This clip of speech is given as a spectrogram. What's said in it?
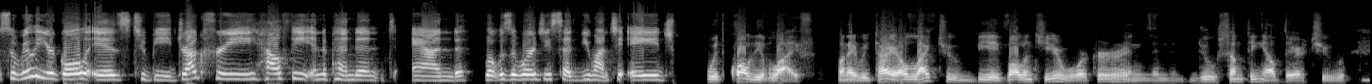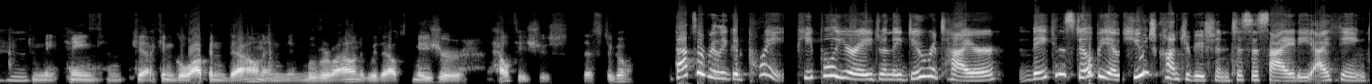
So, really, your goal is to be drug free, healthy, independent, and what was the words you said? You want to age. with quality of life. When I retire, I would like to be a volunteer worker and, and do something out there to to maintain. I can go up and down and move around without major health issues. That's the goal. That's a really good point. People your age, when they do retire, they can still be a huge contribution to society, I think,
